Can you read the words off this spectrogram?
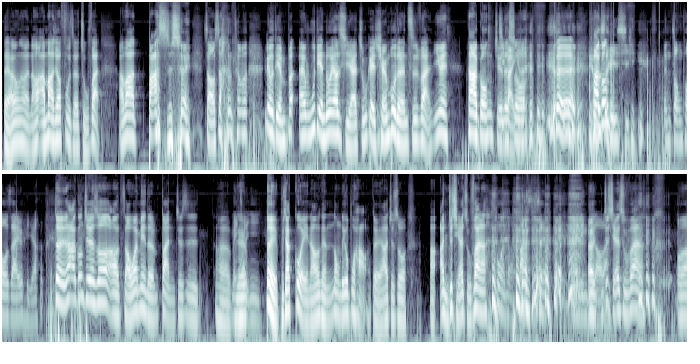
对阿公操盘，然后阿嬷就要负责煮饭。阿嬷八十岁，早上他妈六点半哎五点多要起来煮给全部的人吃饭，因为。大公觉得说，对对对，大 公一起跟中破灾一样。对，阿公觉得说，哦，找外面的人办就是呃，没诚意，对，比较贵，然后可能弄得又不好，对，然后就说，啊啊，你就起来煮饭啊，八十岁，你就起来煮饭啊，哇，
